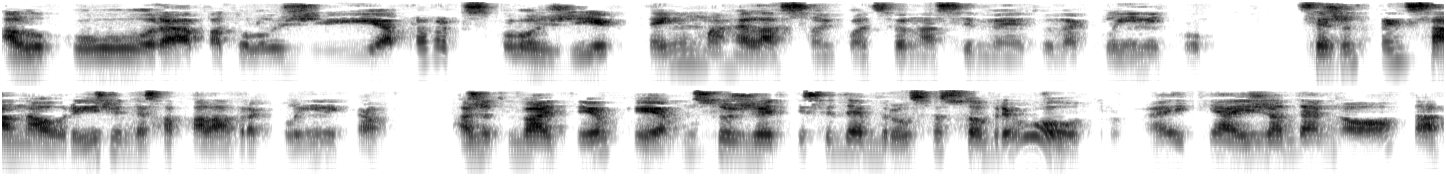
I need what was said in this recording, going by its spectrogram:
a loucura, a patologia, a própria psicologia, que tem uma relação enquanto seu nascimento né, clínico. Se a gente pensar na origem dessa palavra clínica, a gente vai ter o quê? Um sujeito que se debruça sobre o outro, né? e que aí já denota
